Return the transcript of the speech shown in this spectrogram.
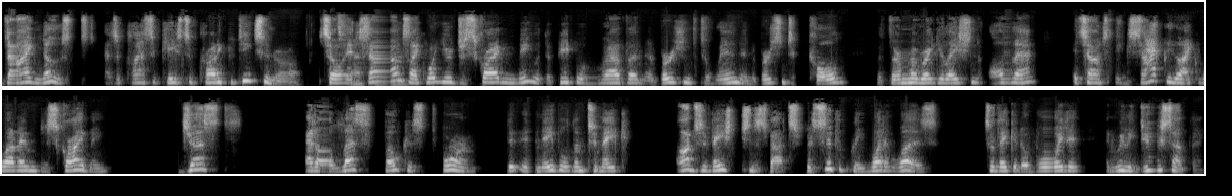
diagnosed as a classic case of chronic fatigue syndrome. So it sounds like what you're describing me with the people who have an aversion to wind and aversion to cold, the thermoregulation, all that. It sounds exactly like what I'm describing, just at a less focused form that enabled them to make observations about specifically what it was so they could avoid it and really do something.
